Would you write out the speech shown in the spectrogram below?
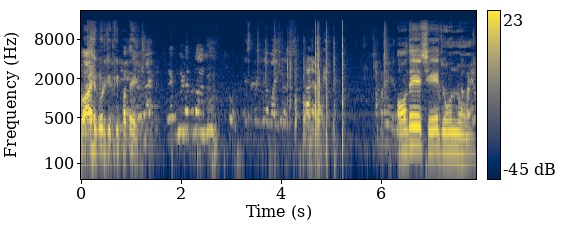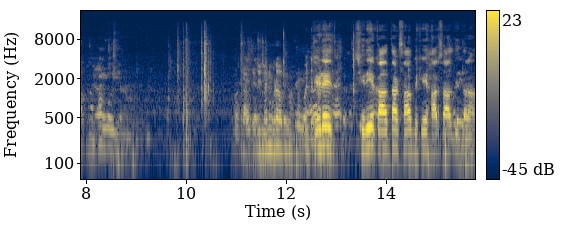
ਵਾਹਿਗੁਰੂ ਜੀ ਕੀ ਫਤਿਹ। ਇੱਕ ਮਿੰਟ ਪ੍ਰਧਾਨ ਜੀ। ਆਉਂਦੇ 6 ਜੂਨ ਨੂੰ। ਜਿਹੜੇ ਸ੍ਰੀ ਅਕਾਲ ਤਖਤ ਸਾਹਿਬ ਵਿਖੇ ਹਰ ਸਾਲ ਦੀ ਤਰ੍ਹਾਂ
